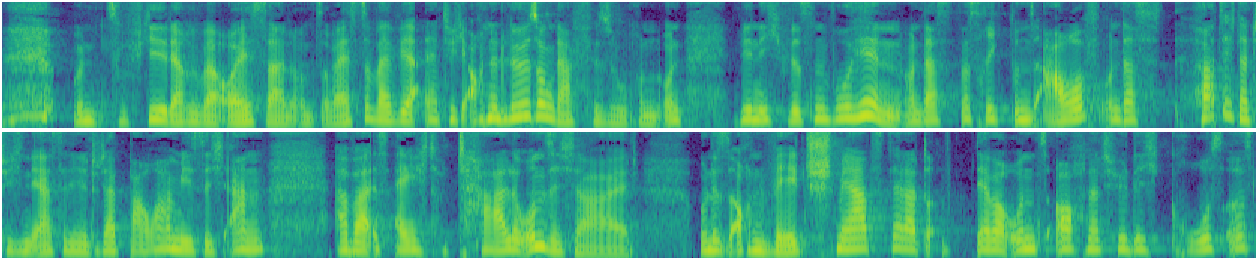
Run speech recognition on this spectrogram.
und zu viel darüber äußern und so, weißt du, weil wir natürlich auch eine Lösung dafür suchen und wir nicht wissen, wohin. Und das, das regt uns auf und das hört sich natürlich in erster Linie total bauermäßig an, aber ist eigentlich totale Unsicherheit. Und es ist auch ein Weltschmerz, der, da, der bei uns auch natürlich groß ist,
